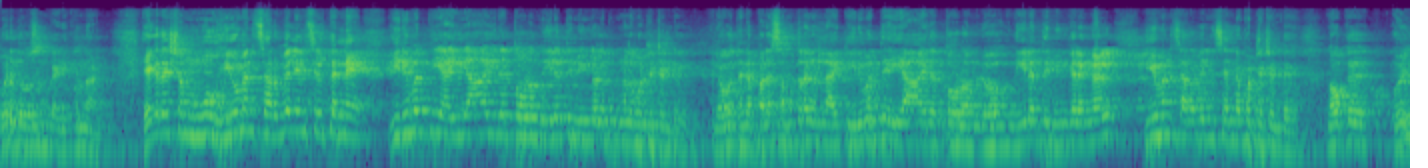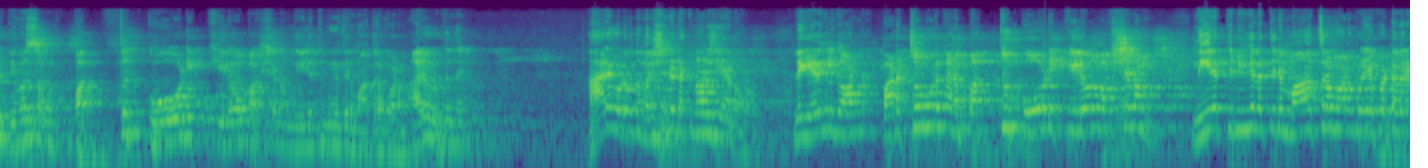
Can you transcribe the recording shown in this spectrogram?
ഒരു ദിവസം കഴിക്കുന്നതാണ്. ഏകദേശം ഹ്യൂമൻ സർവൈലൻസിൽ തന്നെ ഇരുപത്തി അയ്യായിരത്തോളം നീലത്തിമിംഗലങ്ങൾ വിട്ടിട്ടുണ്ട്. ലോകത്തിന്റെ പല സമുദ്രങ്ങളിലായിട്ട് ഇരുപത്തി അയ്യായിരത്തോളം ലോ നീലത്തിമിംഗലങ്ങൾ ഹ്യൂമൻ സർവൈലൻസ് തന്നെ പെട്ടിട്ടുണ്ട്. നോക്ക് ഒരു ദിവസം പത്ത് കോടി കിലോ ഭക്ഷണം നീലത്തിമിംഗത്തിന് മാത്രം പോകണം ആരാ കൊടുക്കുന്നത്? ആരെ കൊടുക്കുന്നത്? മനുഷ്യന്റെ ടെക്നോളജിയാണോ അല്ലെങ്കിൽ ഏതെങ്കിലും ഗവൺമെന്റ് പടച്ചോ കൊടുക്കാണ് പത്ത് കോടി കിലോ ഭക്ഷണം നീലത്തിമിംഗലത്തിന് മാത്രമാണ് പ്രിയപ്പെട്ടവരെ.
